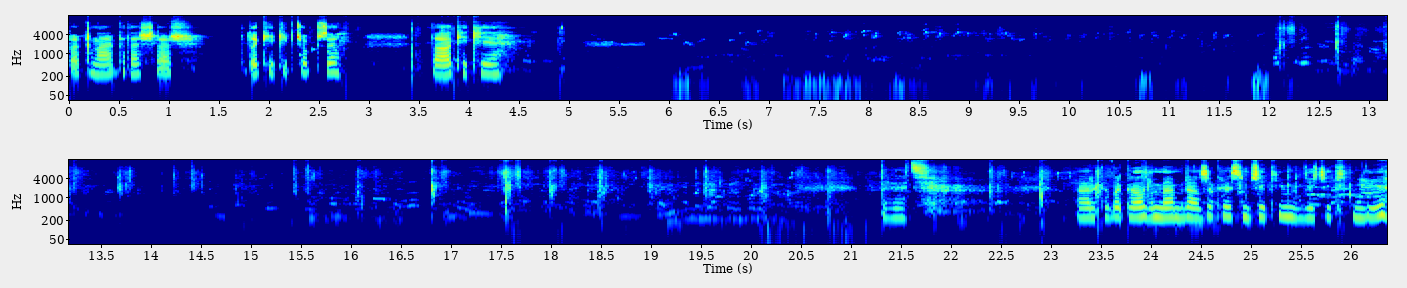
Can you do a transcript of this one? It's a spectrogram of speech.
Bakın arkadaşlar. Bu da kekik çok güzel. Dağ kekiği. Evet. Arkada kaldım ben birazcık resim çekeyim, video çekeyim diye.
